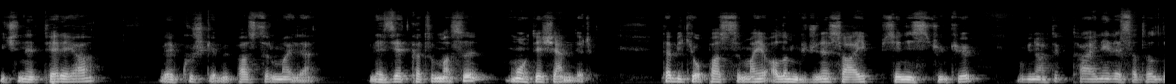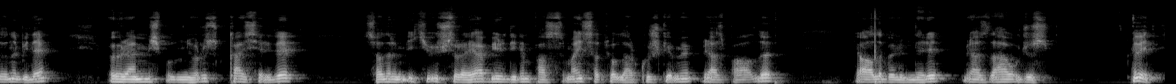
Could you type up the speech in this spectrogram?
içine tereyağı ve kuş gemi pastırmayla lezzet katılması muhteşemdir. Tabii ki o pastırmayı alım gücüne sahipseniz çünkü bugün artık taneyle satıldığını bile öğrenmiş bulunuyoruz. Kayseri'de sanırım 2-3 liraya bir dilim pastırmayı satıyorlar. Kuş gömü biraz pahalı. Yağlı bölümleri biraz daha ucuz. Evet,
